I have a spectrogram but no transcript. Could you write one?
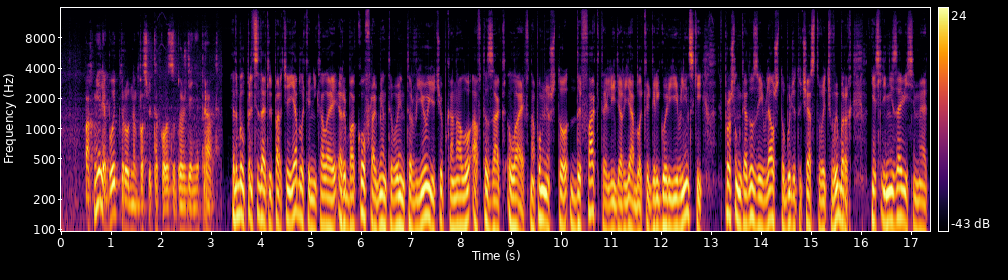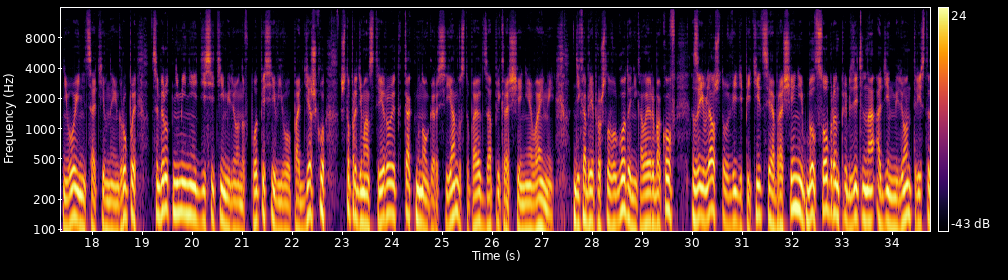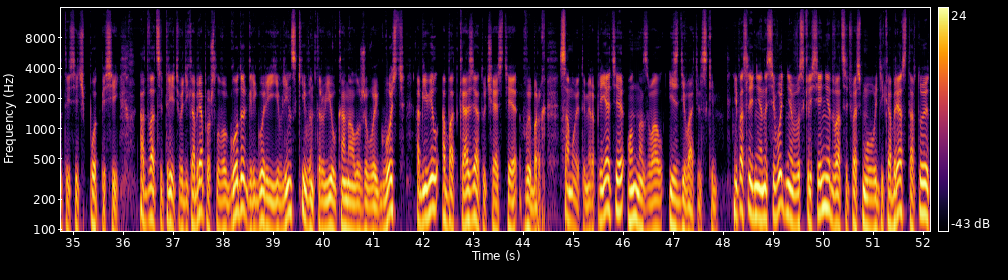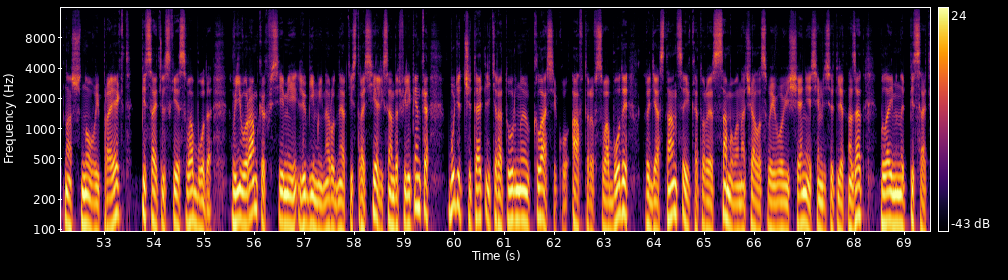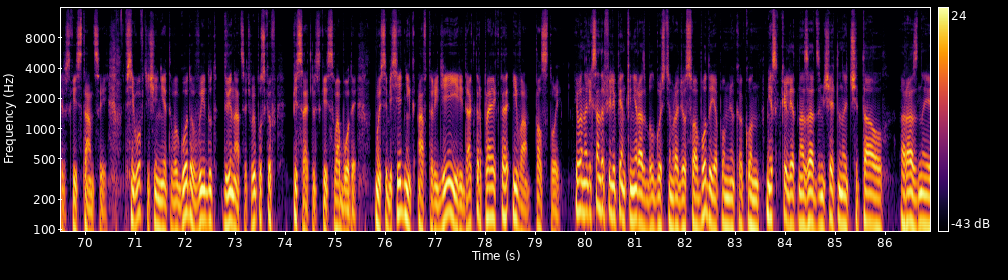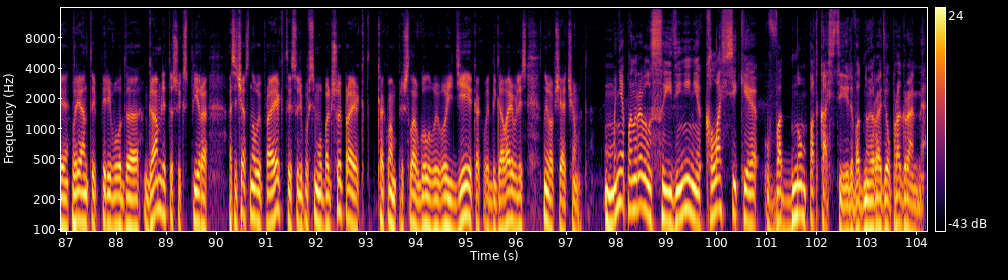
Похмелье будет трудно после такого заблуждения, правда. Это был председатель партии «Яблоко» Николай Рыбаков. Фрагмент его интервью YouTube-каналу «Автозак Лайв». Напомню, что де-факто лидер «Яблока» Григорий Явлинский в прошлом году заявлял, что будет участвовать в выборах, если независимые от него инициативные группы соберут не менее 10 миллионов подписей в его поддержку, что продемонстрирует, как много россиян выступают за прекращение войны. В декабре прошлого года Николай Рыбаков заявлял, что в виде петиции обращений был собран приблизительно приблизительно 1 миллион 300 тысяч подписей. А 23 декабря прошлого года Григорий Явлинский в интервью каналу «Живой гвоздь» объявил об отказе от участия в выборах. Само это мероприятие он назвал издевательским. И последнее на сегодня. В воскресенье 28 декабря стартует наш новый проект «Писательская свобода». В его рамках всеми любимый народный артист России Александр Филипенко будет читать литературную классику авторов «Свободы» радиостанции, которая с самого начала своего вещания 70 лет назад была именно писательской станцией. Всего в течение этого года выйдут 12 выпусков «Писательской свободы». Мой собеседник, автор идеи и редактор проекта Иван Толстой. Иван Александр Филипенко не раз был гостем «Радио Свобода». Я помню, как он несколько лет назад замечательно читал разные варианты перевода Гамлета Шекспира, а сейчас новый проект, и, судя по всему, большой проект. Как вам пришла в голову его идея, как вы договаривались, ну и вообще о чем это? Мне понравилось соединение классики в одном подкасте или в одной радиопрограмме.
